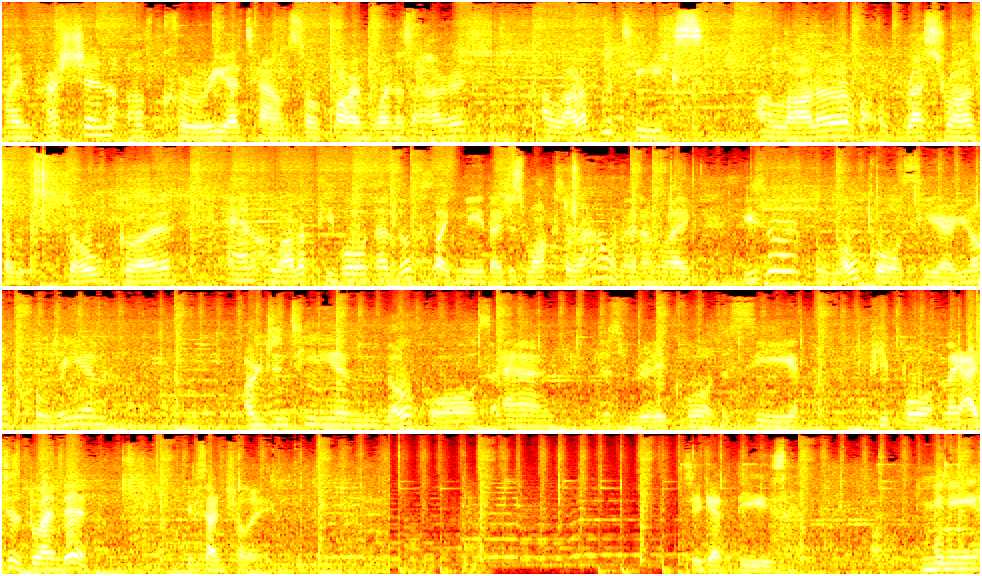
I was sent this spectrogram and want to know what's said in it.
My impression of Koreatown so far in Buenos Aires, a lot of boutiques, a lot of restaurants that look so good and a lot of people that looks like me that just walks around and I'm like these are locals here you know Korean Argentinian locals and it's just really cool to see people like I just blend in essentially. So you get these mini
